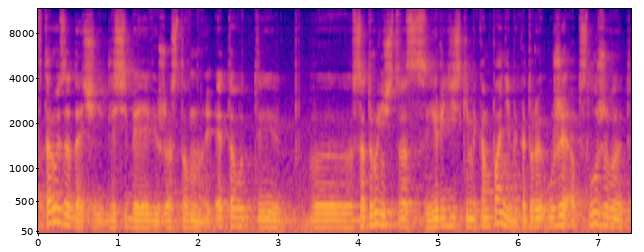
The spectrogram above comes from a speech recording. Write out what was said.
второй задачей для себя я вижу основной, это вот э, сотрудничество с юридическими компаниями, которые уже обслуживают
